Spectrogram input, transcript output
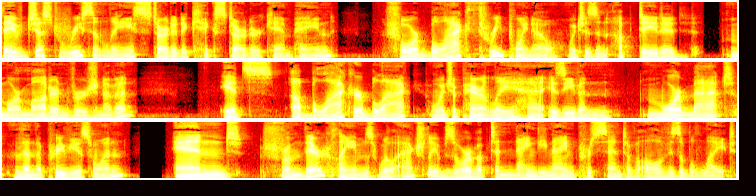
they've just recently started a Kickstarter campaign for Black 3.0, which is an updated, more modern version of it. It's a blacker black, which apparently ha- is even more matte than the previous one. And from their claims, will actually absorb up to 99% of all visible light,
